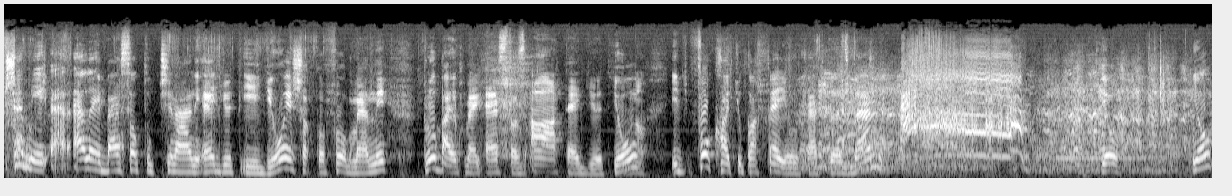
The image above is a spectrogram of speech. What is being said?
Semmi, el- elejében szoktuk csinálni együtt, így jó, és akkor fog menni. Próbáljuk meg ezt az át együtt, jó? Na. Így foghatjuk a fejünket közben. Jó. Jó?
